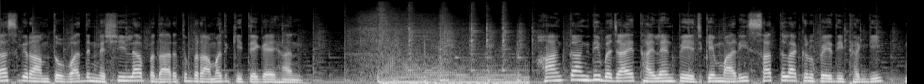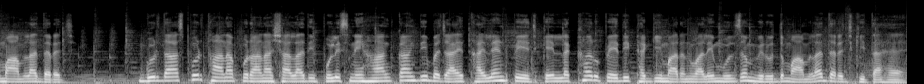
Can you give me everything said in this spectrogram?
10 ਗ੍ਰਾਮ ਤੋਂ ਵੱਧ ਨਸ਼ੀਲਾ ਪਦਾਰਥ ਬਰਾਮਦ ਕੀਤੇ ਗਏ ਹਨ। ਹਾਂਗਕਾਂਗ ਦੀ ਬਜਾਏ ਥਾਈਲੈਂਡ ਭੇਜ ਕੇ ਮਾਰੀ 7 ਲੱਖ ਰੁਪਏ ਦੀ ਠੱਗੀ, ਮਾਮਲਾ ਦਰਜ। ਗੁਰਦਾਸਪੁਰ ਥਾਣਾ ਪੁਰਾਣਾ ਸ਼ਾਲਾ ਦੀ ਪੁਲਿਸ ਨੇ ਹਾਂਗਕਾਂਗ ਦੀ ਬਜਾਏ ਥਾਈਲੈਂਡ ਭੇਜ ਕੇ ਲੱਖਾਂ ਰੁਪਏ ਦੀ ਠੱਗੀ ਮਾਰਨ ਵਾਲੇ ਮੁਲਜ਼ਮ ਵਿਰੁੱਧ ਮਾਮਲਾ ਦਰਜ ਕੀਤਾ ਹੈ।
